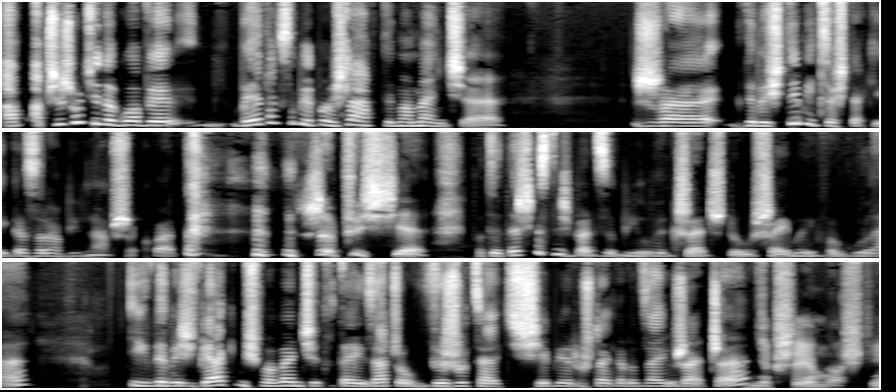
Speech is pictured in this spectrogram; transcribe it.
A, a przyszło ci do głowy, bo ja tak sobie pomyślałam w tym momencie, że gdybyś ty mi coś takiego zrobił na przykład, żebyś się, bo ty też jesteś bardzo miły, grzeczny, uprzejmy i w ogóle, i gdybyś w jakimś momencie tutaj zaczął wyrzucać z siebie różnego rodzaju rzeczy. Nieprzyjemności.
